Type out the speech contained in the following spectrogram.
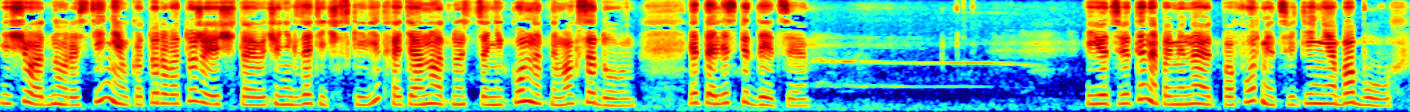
Еще одно растение, у которого тоже, я считаю, очень экзотический вид, хотя оно относится не к комнатным, а к садовым. Это леспидеция. Ее цветы напоминают по форме цветения бобовых.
